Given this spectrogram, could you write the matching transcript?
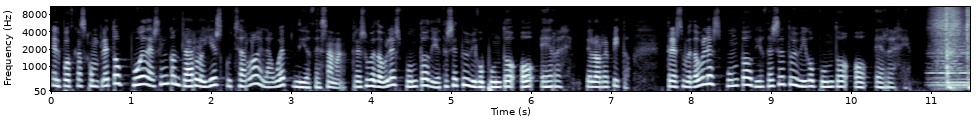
El podcast completo puedes encontrarlo y escucharlo en la web diocesana www.diocesetuivigo.org. Te lo repito, www.diocesetuivigo.org.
